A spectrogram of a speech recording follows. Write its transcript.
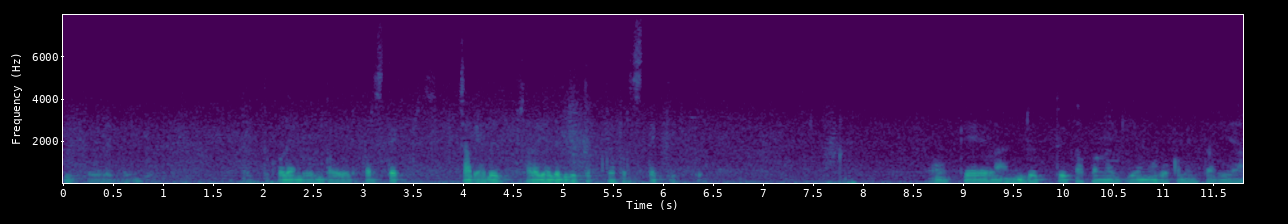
gitu. Gitu itu kalian belum tahu first take aja cari aja di YouTube first take gitu. Oke lanjut tweet apa lagi yang mau gue komentar ya?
